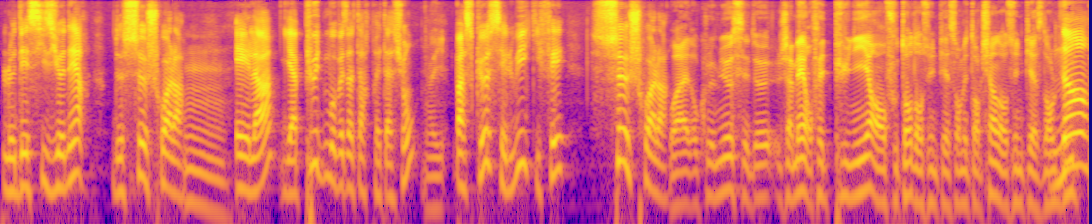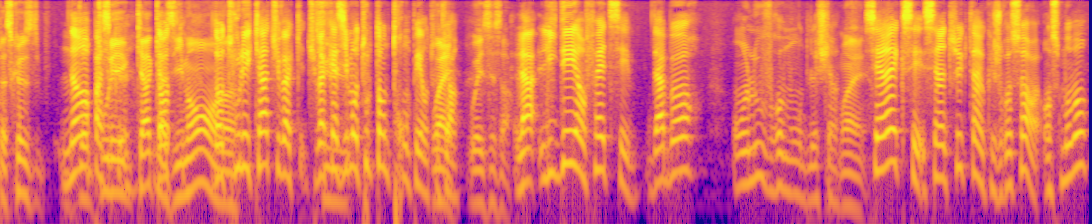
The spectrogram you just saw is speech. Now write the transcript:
le décisionnaire de ce choix-là. Hmm. Et là, il n'y a plus de mauvaise interprétation Oui. parce que c'est lui qui fait ce choix-là. Ouais, donc le mieux, c'est de jamais en fait punir en foutant dans une pièce, en mettant le chien dans une pièce dans le Non. doute, parce que Non, dans parce tous les que cas, dans- quasiment. Dans euh, tous les cas, tu vas, tu vas tu- quasiment tout le temps te tromper, en tout ouais, cas. ouais, c'est ça. Là, l'idée, en fait, c'est d'abord, on l'ouvre au monde, le chien. Ouais. C'est vrai que c'est un truc que je ressors en ce moment.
